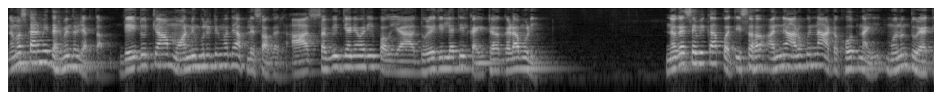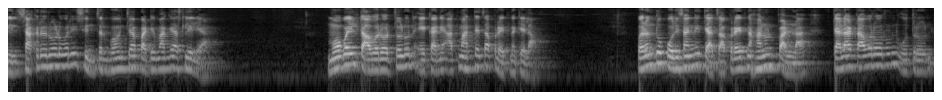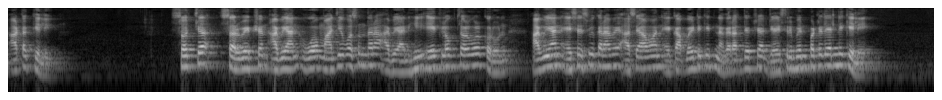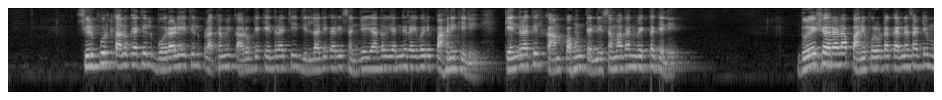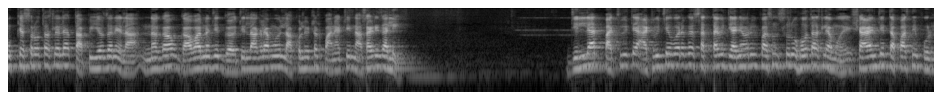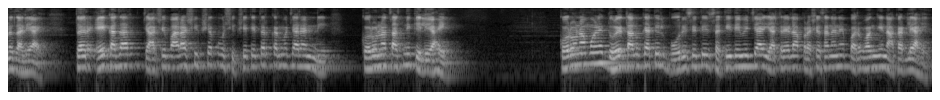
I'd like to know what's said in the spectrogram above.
नमस्कार मी धर्मेंद्र जगताप. देशदूतच्या मॉर्निंग बुलेटिनमध्ये आपले स्वागत. आज सव्वीस जानेवारी पाहूया धुळे जिल्ह्यातील काही ठक घडामोडी. नगरसेविका पतीसह अन्य आरोपींना अटक होत नाही म्हणून धुळ्यातील साखरे रोडवरील सिंचन भवनच्या पाठीमागे असलेल्या मोबाईल टॉवरवर चढून एकाने आत्महत्येचा प्रयत्न केला. परंतु पोलिसांनी त्याचा प्रयत्न हाणून पाडला. त्याला टॉवरवरून उतरून अटक केली. स्वच्छ सर्वेक्षण अभियान व माझी वसुंधरा अभियान ही एक लोक चळवळ करून अभियान यशस्वी करावे असे आवाहन एका बैठकीत नगराध्यक्षा जयश्रीबेन पटेल यांनी केले. शिरपूर तालुक्यातील बोराडी येथील प्राथमिक आरोग्य केंद्राची जिल्हाधिकारी संजय यादव यांनी रविवारी पाहणी केली. केंद्रातील काम पाहून त्यांनी समाधान व्यक्त केले. धुळे शहराला पाणीपुरवठा करण्यासाठी मुख्य स्रोत असलेल्या तापी योजनेला नगाव गावानजीक गळती लागल्यामुळे लाखो लिटर पाण्याची नासाडी झाली. जिल्ह्यात पाचवी ते आठवीचे वर्ग सत्तावीस जानेवारीपासून सुरू होत असल्यामुळे शाळांची तपासणी पूर्ण झाली आहे. तर एक हजार चारशे बारा शिक्षक व शिक्षकेतर कर्मचाऱ्यांनी करोना चाचणी केली आहे. कोरोनामुळे धुळे तालुक्यातील बोरीस येथील सतीदेवीच्या यात्रेला प्रशासनाने परवानगी नाकारली आहे.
